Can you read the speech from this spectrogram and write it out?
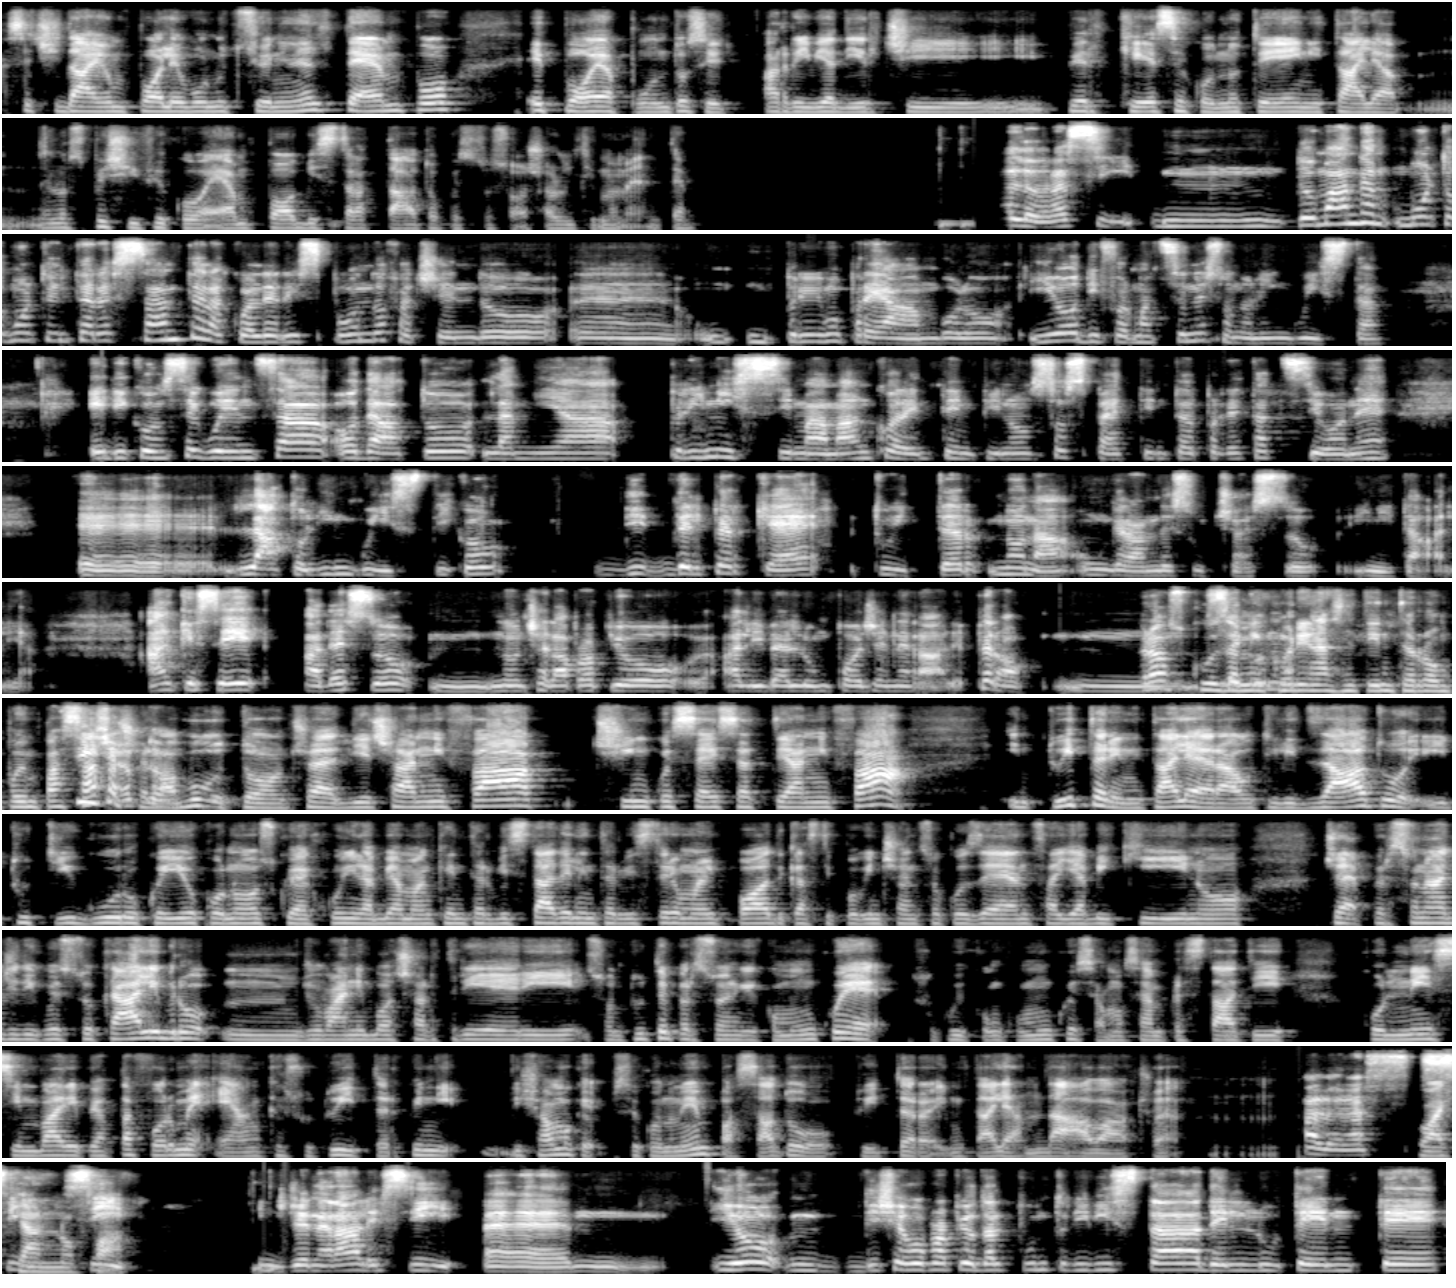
Se ci dai un po' le evoluzioni nel tempo e poi appunto se arrivi a dirci perché secondo te in Italia nello specifico è un po' bistrattato questo social ultimamente. Allora sì, domanda molto molto interessante alla quale rispondo facendo eh, un, un primo preambolo. Io di formazione sono linguista e di conseguenza ho dato la mia primissima, ma ancora in tempi non sospetti, interpretazione eh, lato linguistico di, del perché Twitter non ha un grande successo in Italia. Anche se adesso mh, non ce l'ha proprio a livello un po' generale, però... Mh, però scusami Corina me... se ti interrompo, in passato sì, certo. ce l'ha avuto, cioè dieci anni fa, 5, 6, 7 anni fa, in Twitter in Italia era utilizzato, i, tutti i guru che io conosco e alcuni li abbiamo anche intervistati, li intervisteremo nel podcast, tipo Vincenzo Cosenza, Iabichino, cioè personaggi di questo calibro, mh, mhmm, Giovanni Bocciartrieri, sono tutte persone che comunque, su cui con, comunque siamo sempre stati connessi in varie piattaforme e anche su Twitter, quindi diciamo che secondo me in passato Twitter in Italia andava, cioè mhmm, allora, qualche sì, anno sì. fa. In generale sì, eh, io mhmm, dicevo proprio dal punto di vista dell'utente,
